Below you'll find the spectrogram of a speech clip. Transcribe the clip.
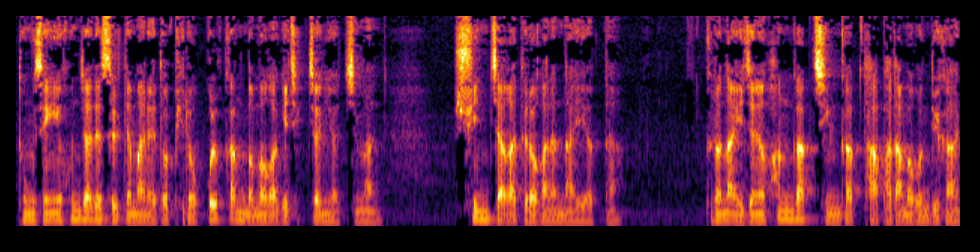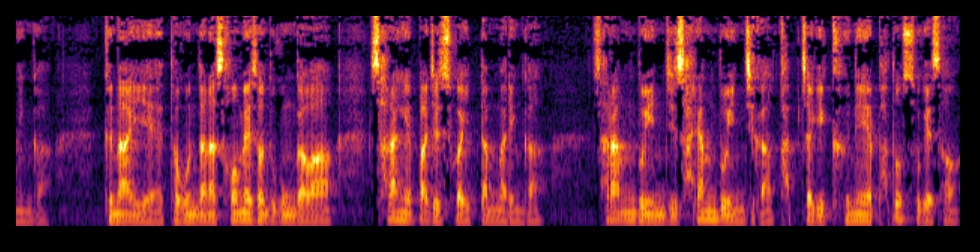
동생이 혼자 됐을 때만 해도 비록 꼴깍 넘어가기 직전이었지만 쉰자가 들어가는 나이였다. 그러나 이제는 환갑, 진갑 다 받아먹은 뒤가 아닌가. 그 나이에 더군다나 섬에서 누군가와 사랑에 빠질 수가 있단 말인가. 사랑도인지 사량도인지가 갑자기 그네의 파도 속에서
